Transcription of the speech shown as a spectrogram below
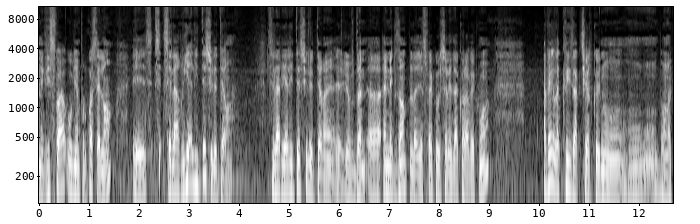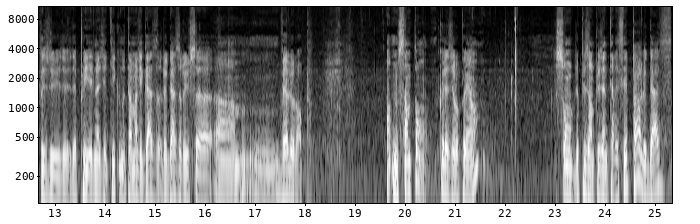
n'existe pas ou bien pourquoi c'est lent? Et c'est la réalité sur le terrain. C'est la réalité sur le terrain. Je vous donne un exemple, j'espère que vous serez d'accord avec moi. Avec la crise actuelle que nous, bon, la crise des prix énergétiques, notamment les gaz, le gaz russe vers l'Europe, nous sentons que les Européens sont de plus en plus intéressés par le gaz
